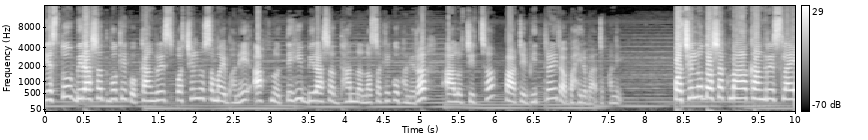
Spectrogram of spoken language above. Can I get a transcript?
यस्तो विरासत बोकेको काङ्ग्रेस पछिल्लो समय भने आफ्नो त्यही विरासत धान्न नसकेको भनेर आलोचित छ पार्टीभित्रै र बाहिरबाट पनि। पछिल्लो दशकमा काङ्ग्रेसलाई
